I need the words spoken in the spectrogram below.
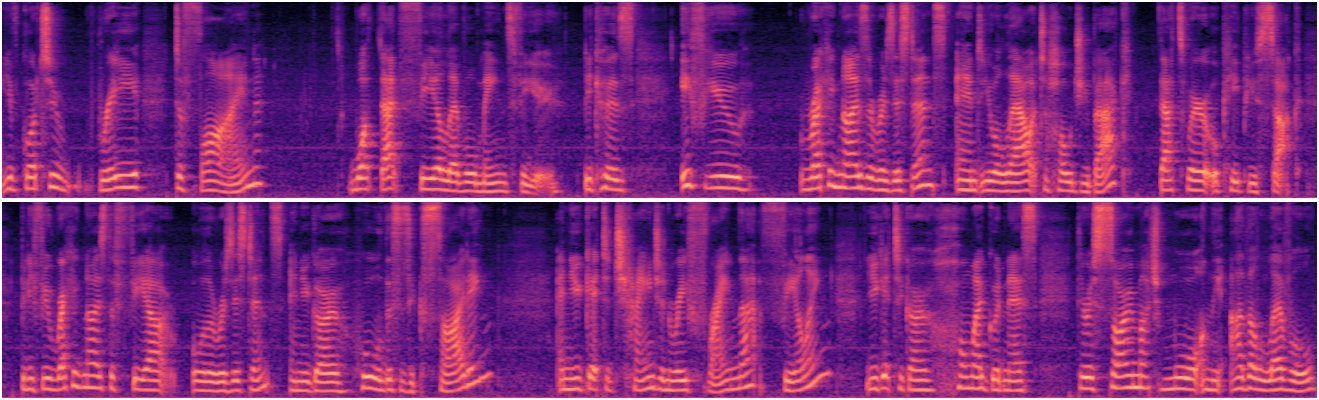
you've got to redefine what that fear level means for you, because if you recognize the resistance and you allow it to hold you back, that's where it will keep you stuck. But if you recognize the fear or the resistance and you go, oh, this is exciting, and you get to change and reframe that feeling, you get to go, oh my goodness, there is so much more on the other level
